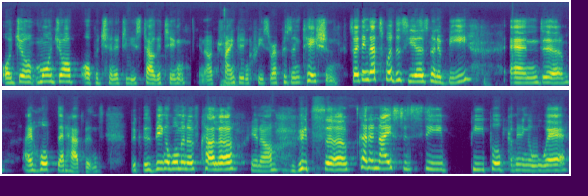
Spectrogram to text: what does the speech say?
or job, more job opportunities targeting, you know, trying to increase representation. So I think that's what this year is going to be. And um, I hope that happens because being a woman of color, you know, it's uh, kind of nice to see people becoming aware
